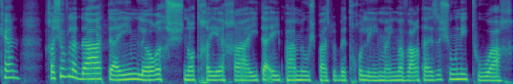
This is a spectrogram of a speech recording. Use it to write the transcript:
כן. חשוב לדעת האם לאורך שנות חייך היית אי פעם מאושפז בבית חולים, האם עברת איזשהו ניתוח,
